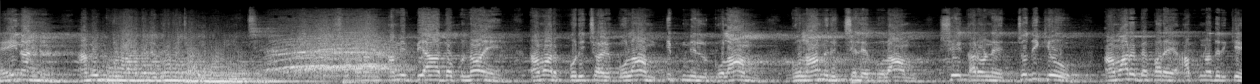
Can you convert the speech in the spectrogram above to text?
নেই নাই, আমি গোলামের ঘরে জন্ম নিয়েছি। আমি বেয়াদব নয়, আমার পরিচয় গোলাম ইবনিল গোলাম, গোলামের ছেলে গোলাম। সেই কারণে যদি কেউ আমার ব্যাপারে আপনাদেরকে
